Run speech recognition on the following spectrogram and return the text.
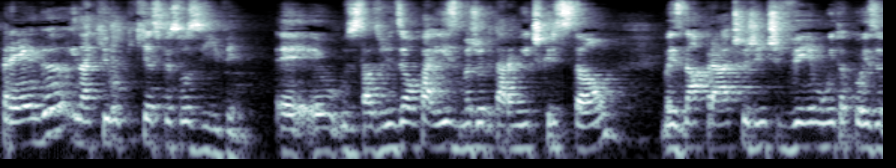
prega e naquilo que as pessoas vivem. É, é, os Estados Unidos é um país majoritariamente cristão, mas na prática a gente vê muita coisa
